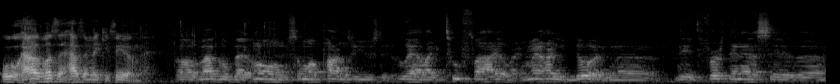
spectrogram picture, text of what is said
Well, how what's it? how's that make you feel, man? Uh, when I go back home, some of my partners who used to who had like two five, like, man, how you doing? And uh, they, the first thing they says, uh,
